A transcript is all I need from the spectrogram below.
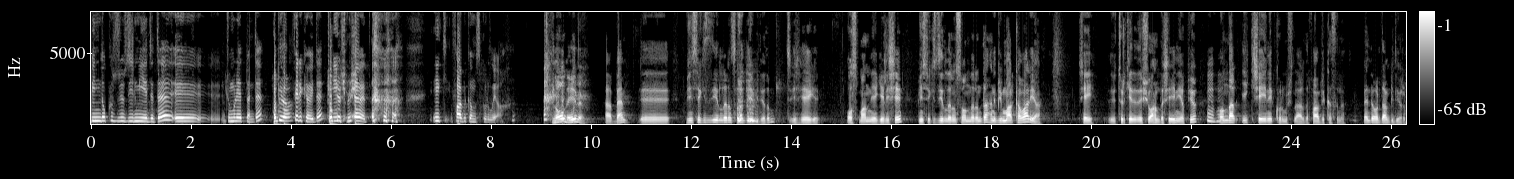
1927'de e, Cumhuriyet döneminde Hadi ya. Feriköy'de. Çok ilk- geçmiş. Evet. ilk fabrikamız kuruluyor. ne oldu iyi mi? Ha, ben e, 1800'lü yılların sonu diye biliyordum. Şey, Osmanlı'ya gelişi. 1800'lü yılların sonlarında hani bir marka var ya şey e, Türkiye'de de şu anda şeyini yapıyor. Onlar ilk şeyini kurmuşlardı fabrikasını. Ben de oradan biliyorum.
